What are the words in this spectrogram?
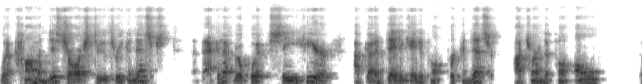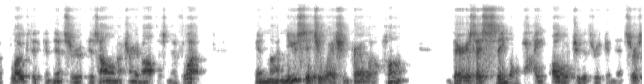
with a common discharge to three condensers. Now back it up real quick. See here, I've got a dedicated pump per condenser. I turn the pump on, the flow to the condenser is on. I turn it off, there's no flow. In my new situation, parallel pump, there is a single pipe over to the three condensers.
